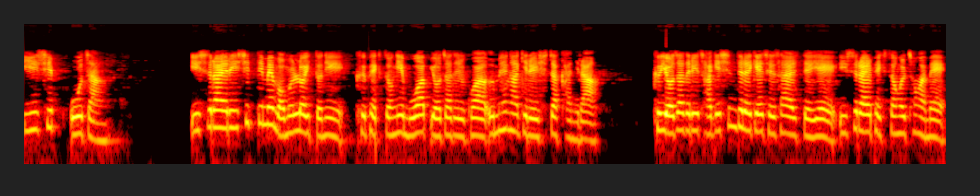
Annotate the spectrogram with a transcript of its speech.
(25장) 이스라엘이 시딤에 머물러 있더니 그 백성이 모압 여자들과 음행하기를 시작하니라. 그 여자들이 자기 신들에게 제사할 때에 이스라엘 백성을 청함해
